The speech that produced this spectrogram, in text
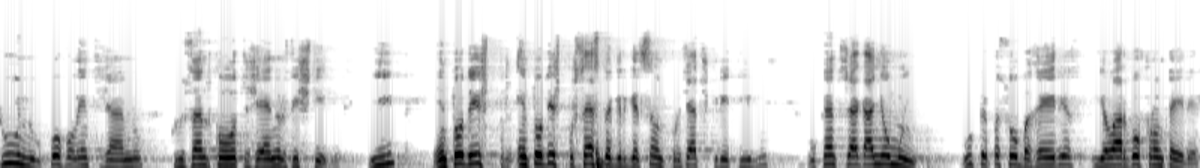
que une o povo alentejano, cruzando com outros géneros e estilos. E, em todo, este, em todo este processo de agregação de projetos criativos, o canto já ganhou muito, ultrapassou barreiras e alargou fronteiras,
